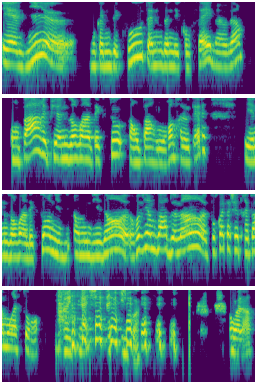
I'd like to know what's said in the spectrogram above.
Et elle dit donc elle nous écoute, elle nous donne des conseils, ben On part et puis elle nous envoie un texto. Enfin, on part, on rentre à l'hôtel et elle nous envoie un texto en, nous disant euh, reviens me voir demain. Euh, pourquoi t'achèterais pas mon restaurant? Facile quoi. voilà.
